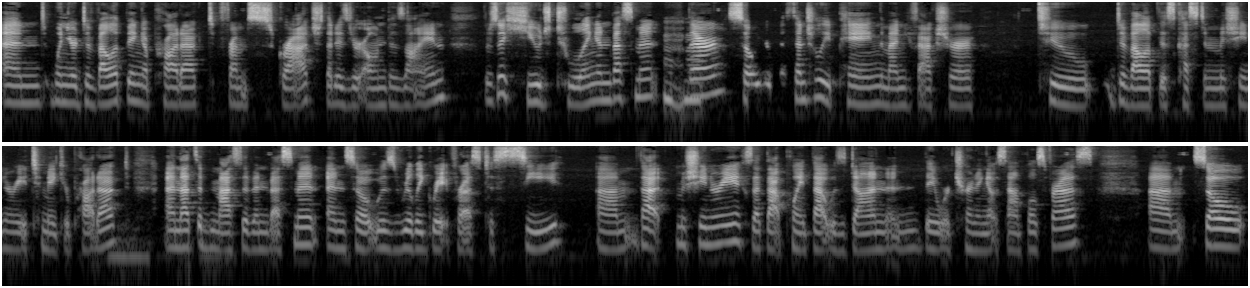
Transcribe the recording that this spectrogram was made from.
and when you're developing a product from scratch that is your own design there's a huge tooling investment mm-hmm. there so you're essentially paying the manufacturer to develop this custom machinery to make your product. And that's a massive investment. And so it was really great for us to see um, that machinery because at that point that was done and they were churning out samples for us. Um, so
